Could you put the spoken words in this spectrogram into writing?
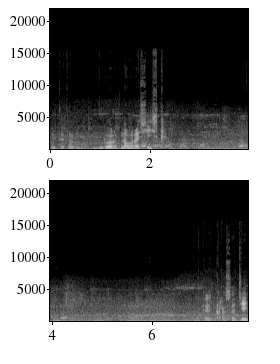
Вот это вот город Новороссийск. Такая красотень.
